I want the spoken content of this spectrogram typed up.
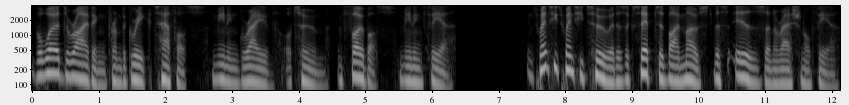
The word deriving from the Greek taphos, meaning grave or tomb, and phobos, meaning fear. In 2022, it is accepted by most this is an irrational fear.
